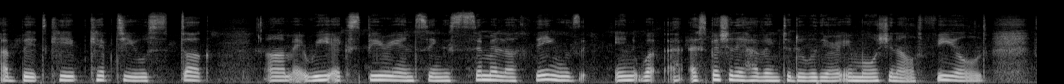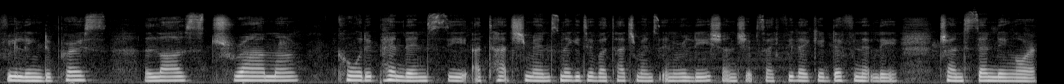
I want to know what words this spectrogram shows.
a bit kept kept you stuck um, re-experiencing similar things in especially having to do with your emotional field feeling depressed loss trauma codependency attachments negative attachments in relationships. I feel like you're definitely transcending or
